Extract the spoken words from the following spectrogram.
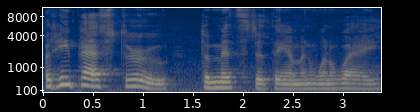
But he passed through the midst of them and went away.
